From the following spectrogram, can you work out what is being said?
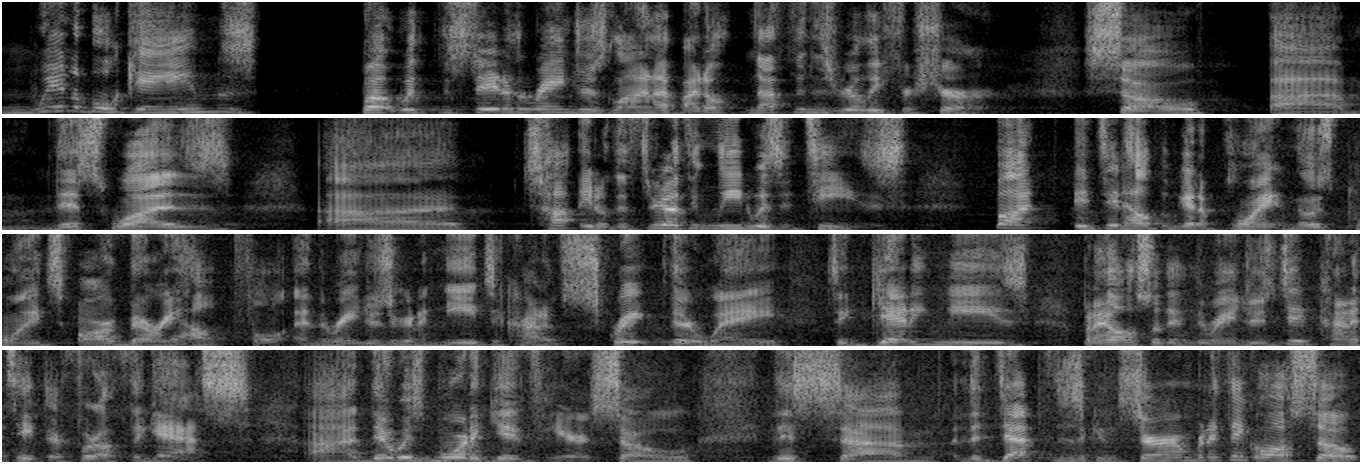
winnable games, but with the state of the Rangers lineup, I don't. Nothing's really for sure. So um, this was, uh, t- you know, the three nothing lead was a tease. But it did help them get a point, and those points are very helpful. And the Rangers are going to need to kind of scrape their way to getting these. But I also think the Rangers did kind of take their foot off the gas. Uh, there was more to give here, so this um, the depth is a concern. But I think also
